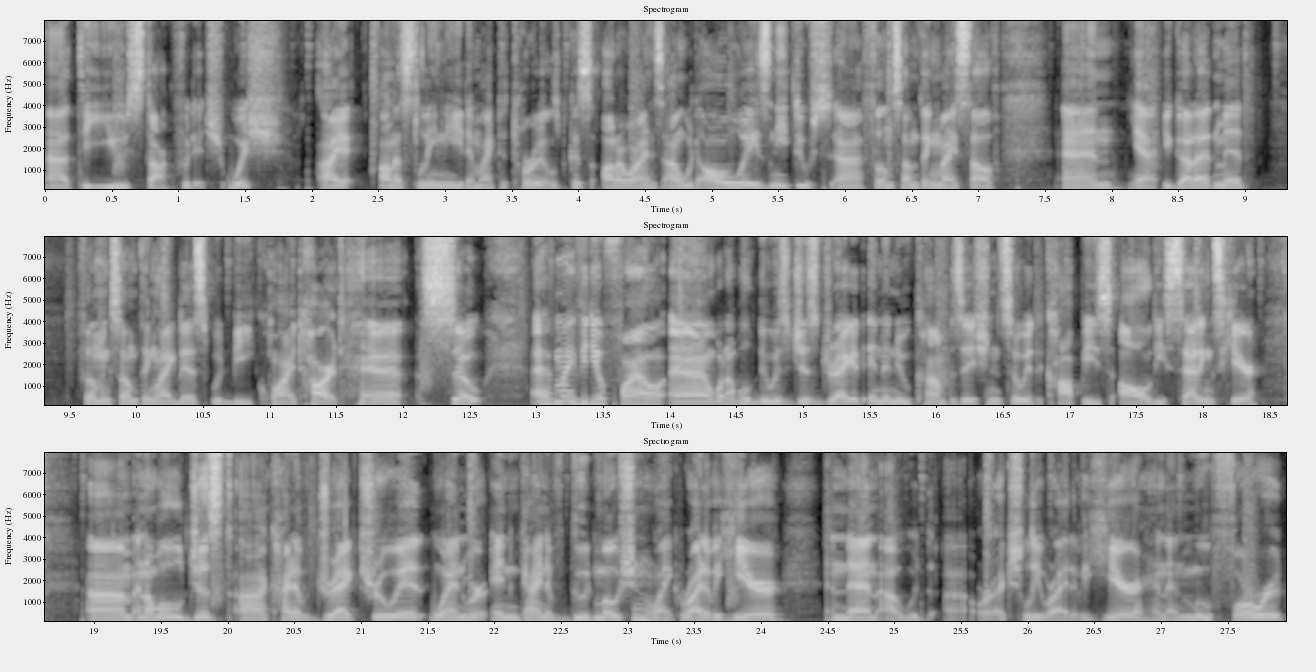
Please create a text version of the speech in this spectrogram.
uh, to use stock footage, which I honestly need in my tutorials because otherwise I would always need to uh, film something myself. And yeah, you gotta admit, filming something like this would be quite hard. Uh, so I have my video file and what I will do is just drag it in a new composition so it copies all these settings here. Um, and I will just uh, kind of drag through it when we're in kind of good motion, like right over here, and then I would, uh, or actually right over here, and then move forward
